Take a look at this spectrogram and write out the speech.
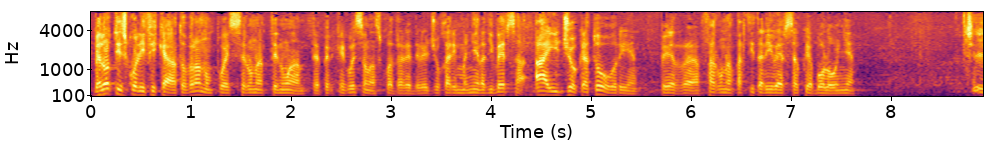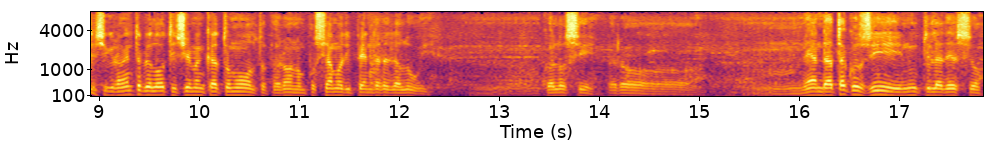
Belotti squalificato, però non può essere un attenuante perché questa è una squadra che deve giocare in maniera diversa, ha i giocatori per fare una partita diversa qui a Bologna. Sì, sicuramente Belotti ci è mancato molto, però non possiamo dipendere da lui, mm, quello sì, però mm, è andata così, inutile adesso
